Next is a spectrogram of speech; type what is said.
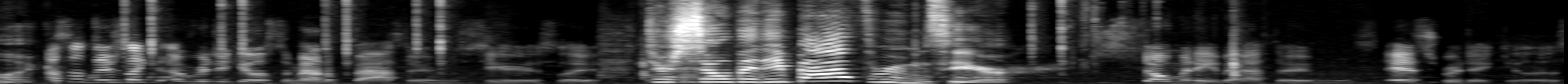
Look, Also, there's like a ridiculous amount of bathrooms. Seriously, there's so many bathrooms here. so many bathrooms. It's ridiculous.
